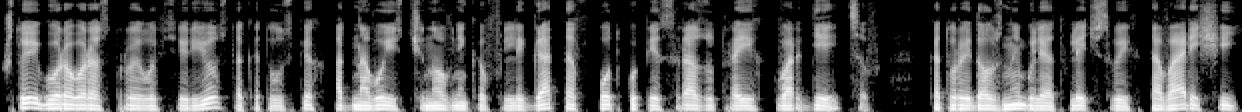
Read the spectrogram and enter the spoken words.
что Егорова расстроило всерьез, так это успех одного из чиновников легата в подкупе сразу троих гвардейцев, которые должны были отвлечь своих товарищей,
